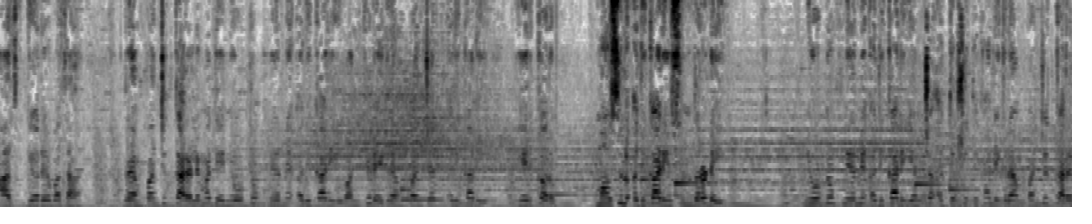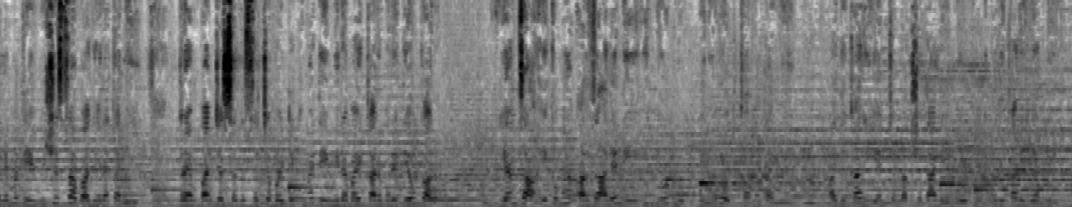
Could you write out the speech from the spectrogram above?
आज गेवरे बाजार ग्रामपंचायत कार्यालयामध्ये निवडणूक निर्णय अधिकारी वानखेडे ग्रामपंचायत अधिकारी हेरकर महसूल अधिकारी सुंदरडे. निवडणूक निर्णय अधिकारी यांच्या अध्यक्षतेखाली ग्रामपंचायत कार्यालयामध्ये विशेष सभा घेण्यात आली. ग्रामपंचायत सदस्याच्या बैठकीमध्ये मीराबाई कारभारी देवकर यांचा एकमेव अर्ज आल्याने ही निवडणूक बिनविरोध करण्यात आली. अधिकारी यांच्या लक्षात आले निवडणूक अधिकारी यांनी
